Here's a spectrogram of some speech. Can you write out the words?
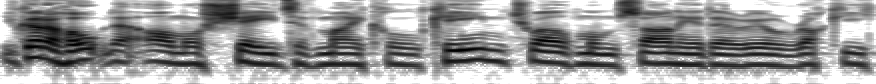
you've got to hope that almost shades of Michael Keane, 12 months on, he had a real rocky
